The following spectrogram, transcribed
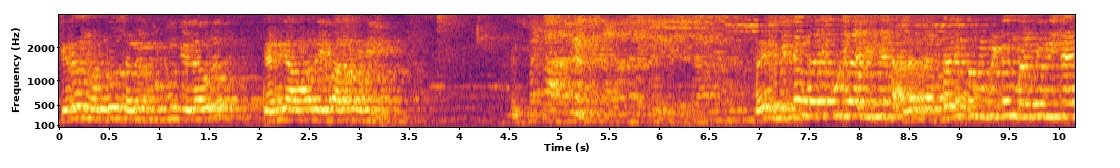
किरण म्हणतो सगळे उठून गेल्यावर त्यांनी आम्हाला ही बातमी दिली. म्हणजे मीटिंगमध्ये कुठला विषय झाला नसताना तुम्ही मिटिंगमध्ये म्हणजे विषय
